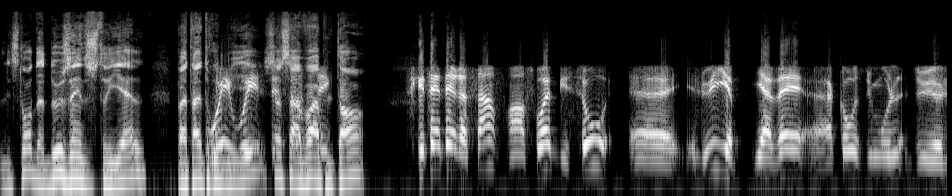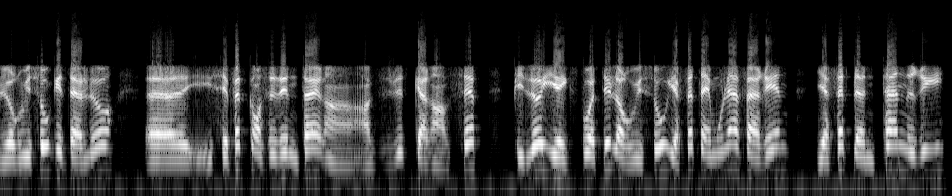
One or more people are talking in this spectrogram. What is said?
l'histoire de deux industriels, peut-être oui, oubliés. Oui, ça, ça, va à plus tard. Ce qui est intéressant, François Bissot, euh, lui, il avait, à cause du, du le ruisseau qui était là, euh, il s'est fait concéder une terre en, en 1847. Puis là, il a exploité le ruisseau, il a fait un moulin à farine, il a fait une tannerie,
